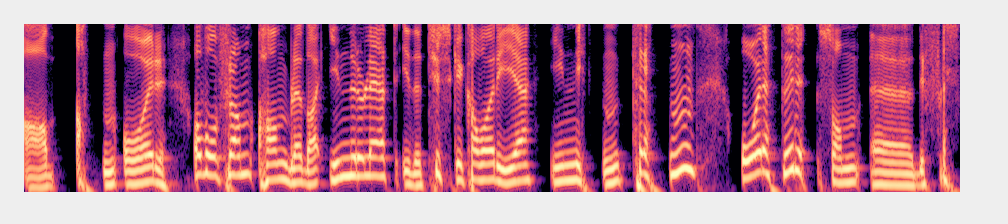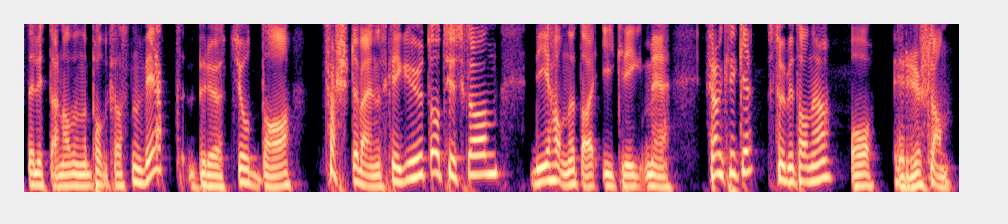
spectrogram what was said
av 18 år. Og Wolfram han ble da innrullert i det tyske kavaleriet i 1913. År etter, som eh, de fleste lytterne av denne podkasten vet, brøt jo da første verdenskrig ut, og Tyskland de havnet da i krig med Frankrike, Storbritannia og Russland.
